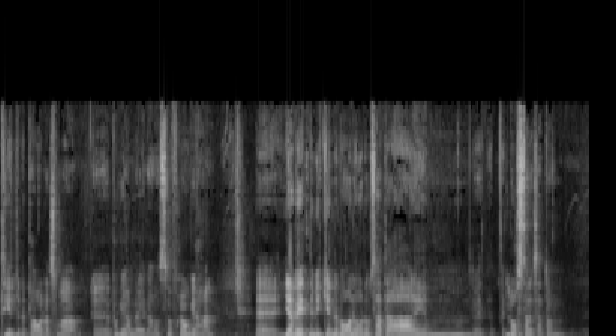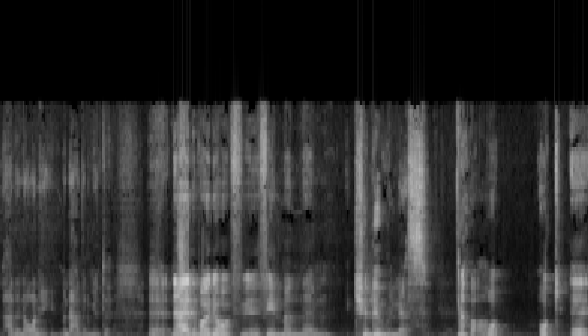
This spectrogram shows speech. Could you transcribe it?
Tilde de Paula som var eh, programledaren, så frågar han eh, Jag vet ni vilken det var nu? Och de satt där, mm, låtsades att de hade en aning, men det hade de ju inte. Eh, nej, det var ju då filmen eh, Clueless. Jaha. Och, och eh,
